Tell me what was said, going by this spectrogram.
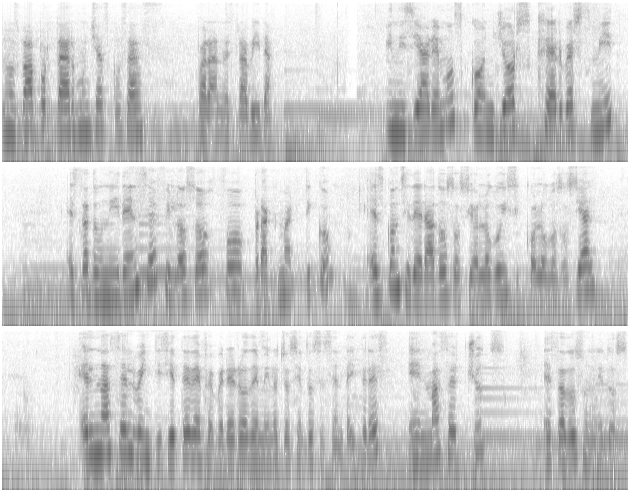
nos va a aportar muchas cosas para nuestra vida. Iniciaremos con George Herbert Smith, estadounidense, filósofo pragmático, es considerado sociólogo y psicólogo social. Él nace el 27 de febrero de 1863 en Massachusetts, Estados Unidos.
